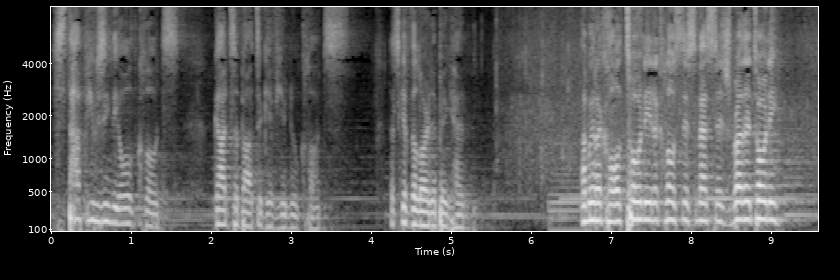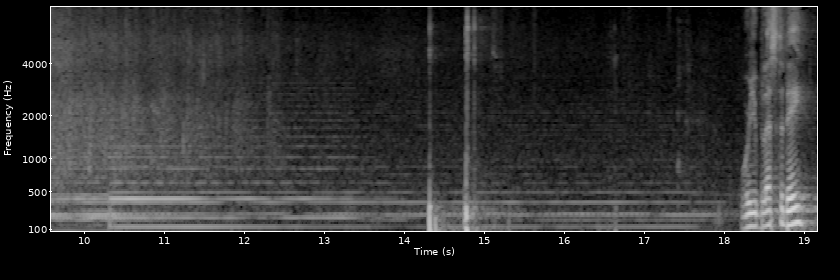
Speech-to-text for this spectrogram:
Stop using the old clothes. God's about to give you new clothes. Let's give the Lord a big hand. I'm going to call Tony to close this message. Brother Tony. Were you blessed today?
